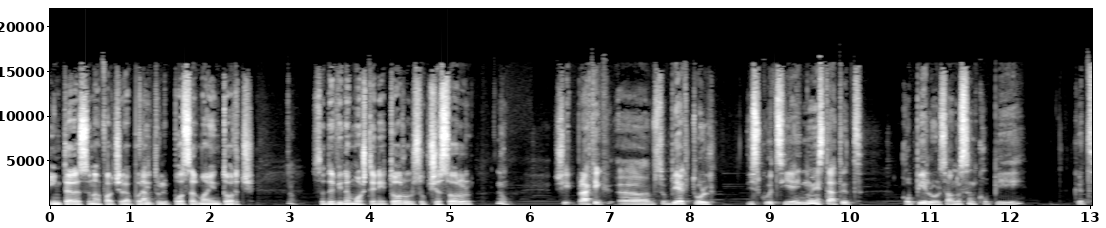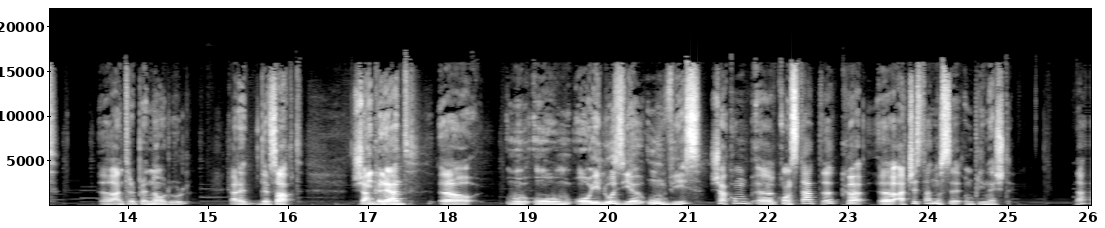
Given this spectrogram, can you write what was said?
interes în afacerea da. părintului. Da. Poți să-l mai întorci nu. să devină moștenitorul, succesorul? Nu. Și, practic, uh, subiectul discuției nu este atât copilul sau nu sunt copiii, cât uh, antreprenorul care, de exact. fapt, și-a Vinde creat uh, o, o, o iluzie, un vis și acum uh, constată că uh, acesta nu se împlinește. Da?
